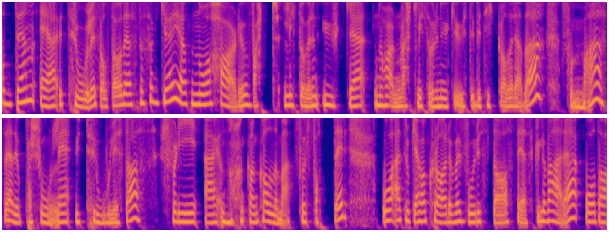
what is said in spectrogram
Og den er jeg utrolig stolt av. Og det som er så gøy, er at nå har det jo vært litt over en uke nå har den vært litt over en uke ute i butikk allerede. For meg så er det jo personlig utrolig stas, fordi jeg nå kan kalle meg forfatter. Og jeg tror ikke jeg var klar over hvor stas det skulle være. Og da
